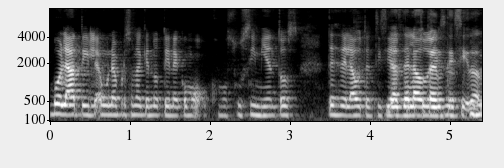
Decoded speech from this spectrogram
volátil a una persona que no tiene como, como sus cimientos desde la autenticidad. Desde la autenticidad,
